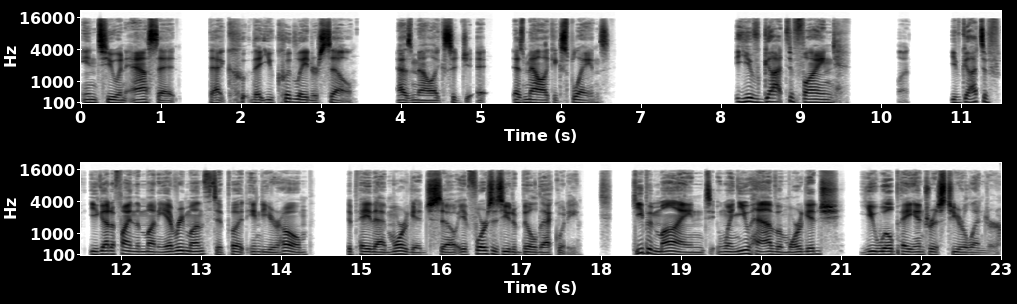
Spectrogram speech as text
into an asset that co- that you could later sell, as Mallouk suge- as Mallouk explains. You've got to find you've got to you got to find the money every month to put into your home to pay that mortgage. So it forces you to build equity. Keep in mind when you have a mortgage, you will pay interest to your lender.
